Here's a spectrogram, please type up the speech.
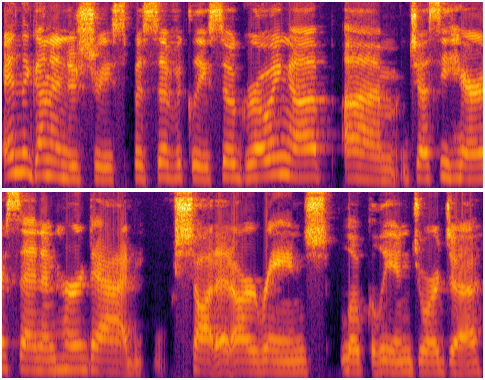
In the gun industry specifically. So growing up, um, Jessie Harrison and her dad shot at our range locally in Georgia.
